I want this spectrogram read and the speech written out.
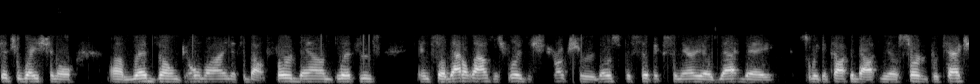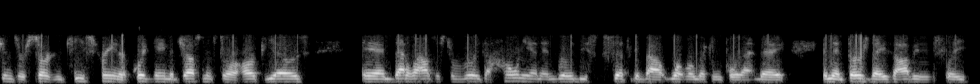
situational um, red zone goal line. It's about third down blitzes. And so that allows us really to structure those specific scenarios that day so we can talk about, you know, certain protections or certain key screen or quick game adjustments to our RPOs. And that allows us to really to hone in and really be specific about what we're looking for that day. And then Thursdays, obviously,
